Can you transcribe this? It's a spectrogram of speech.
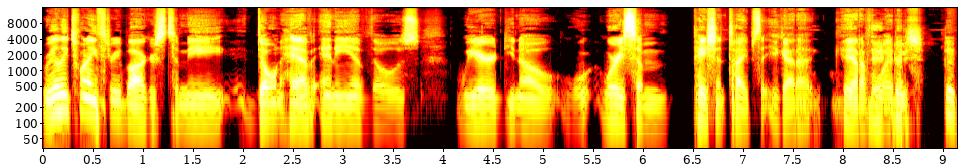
really, 23 blockers to me don't have any of those weird, you know, w- worrisome patient types that you gotta you gotta avoid. They,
